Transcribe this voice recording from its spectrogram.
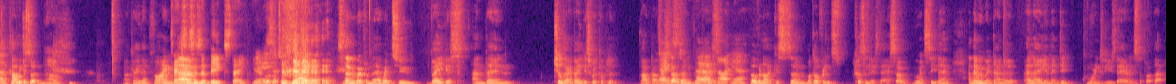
It's like, can't we just like no? Okay, then fine. Texas Um, is a big state. Yeah. is a true state. So then we went from there, went to Vegas, and then chilled out in Vegas for a couple of. Oh, that, was actually, that was only for no, a day. overnight, yeah. overnight because um, my girlfriend's cousin lives there, so we went to see them, and then we went down to LA and then did more interviews there and stuff like that.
